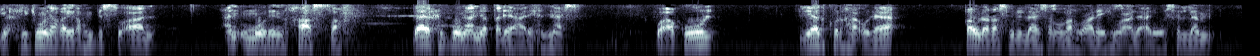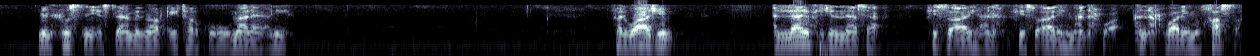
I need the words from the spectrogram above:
يحرجون غيرهم بالسؤال عن أمور خاصة لا يحبون أن يطلع عليها الناس. وأقول ليذكر هؤلاء قول رسول الله صلى الله عليه وعلى آله وسلم من حسن إسلام المرء تركه ما لا يعنيه. فالواجب أن لا يحرج الناس في سؤاله عن في سؤالهم عن أحوال عن أحوالهم الخاصة.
